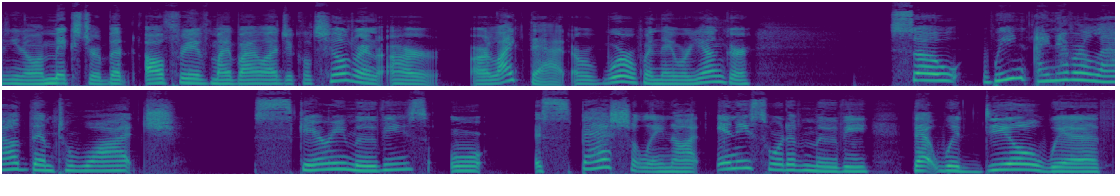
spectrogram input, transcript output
you know, a mixture. But all three of my biological children are are like that, or were when they were younger. So we, I never allowed them to watch scary movies or especially not any sort of movie that would deal with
